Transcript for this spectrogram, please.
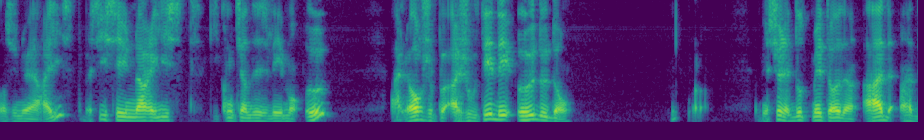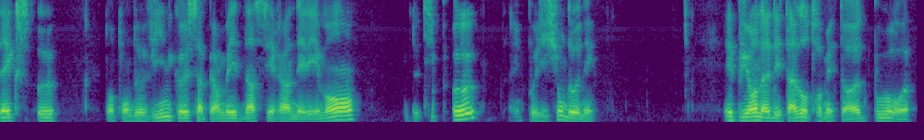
dans une array list. Bah, si c'est une array list qui contient des éléments E, alors je peux ajouter des E dedans. Bien sûr, il y a d'autres méthodes, hein. add, index, E, dont on devine que ça permet d'insérer un élément de type E à une position donnée. Et puis on a des tas d'autres méthodes pour euh,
